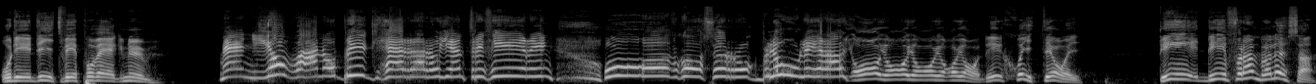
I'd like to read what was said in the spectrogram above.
Och det är dit vi är på väg nu. Men Johan och byggherrar och gentrifiering och avgaser och blodlera. Ja, ja, ja, ja, ja, det skiter jag i. Det, det får andra lösa.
